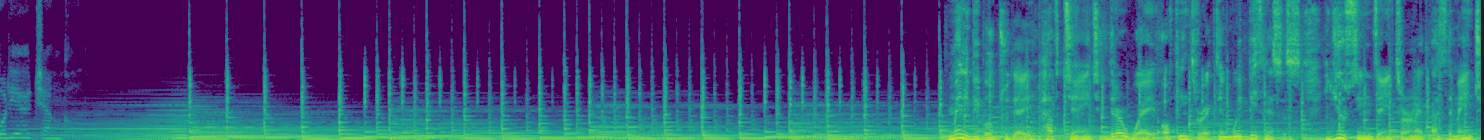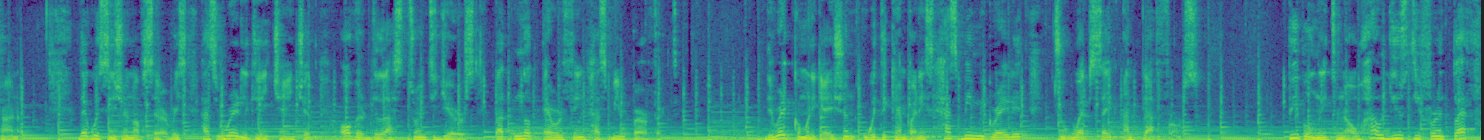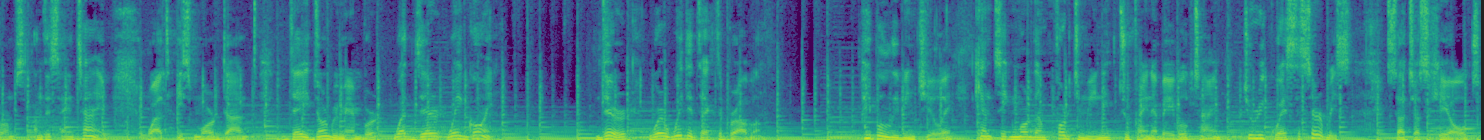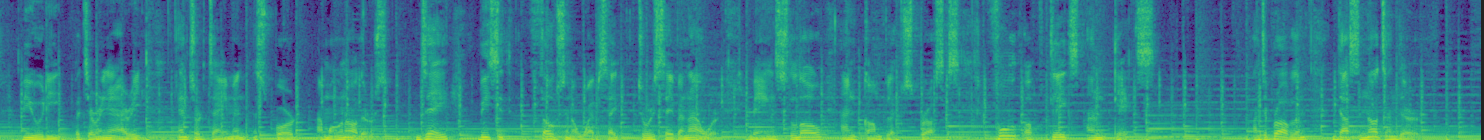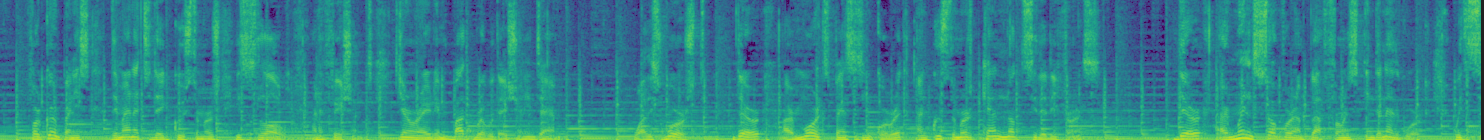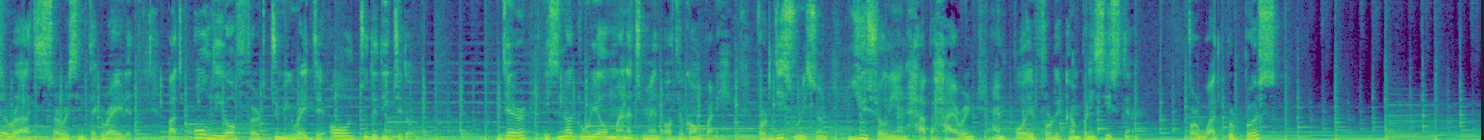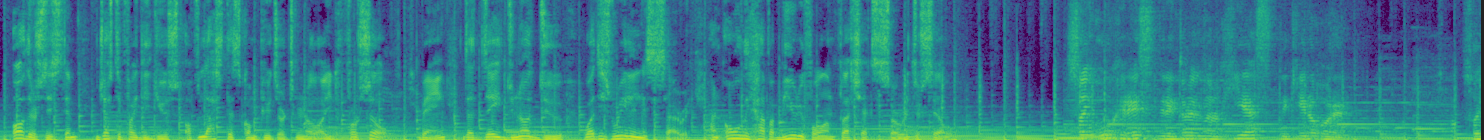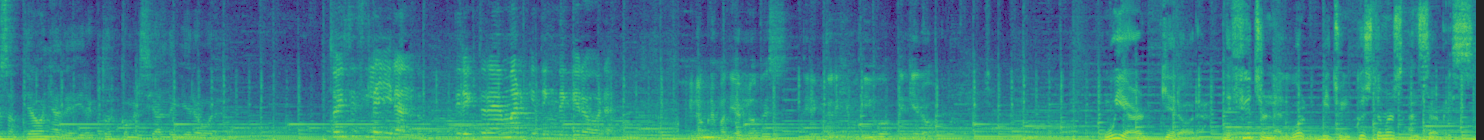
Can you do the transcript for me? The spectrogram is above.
Audio Jungle. Many people today have changed their way of interacting with businesses, using the internet as the main channel. The acquisition of service has radically changed over the last 20 years, but not everything has been perfect. Direct communication with the companies has been migrated to website and platforms. People need to know how to use different platforms at the same time, what is more that they don't remember what they're way going. There where we detect the problem. People living in Chile can take more than 40 minutes to find available time to request a service, such as health, beauty, veterinary, entertainment, sport, among others. They visit thousands of websites to receive an hour, being slow and complex process, full of clicks and clicks. And the problem does not end there. For companies, the manage their customers is slow and efficient, generating bad reputation in them. What is worst, there are more expenses incurred and customers cannot see the difference. There are many software and platforms in the network with several accessories integrated, but only offered to migrate the old to the digital. There is not real management of the company. For this reason, usually end up hiring an employee for the company system. For what purpose? Other systems justify the use of latest computer technology for sale, being that they do not do what is really necessary and only have a beautiful and flashy accessory to sell. Soy Hugo Jerez, director de tecnologías de Quiero Hora. Soy Santiago Ñate, director comercial de Quiero Hora. Soy Cecilia Giraldo, directora de marketing de Quiero Hora. Mi nombre es Matías López, director ejecutivo de Quiero Hora. We are Quiero Hora, the future network between customers and service.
